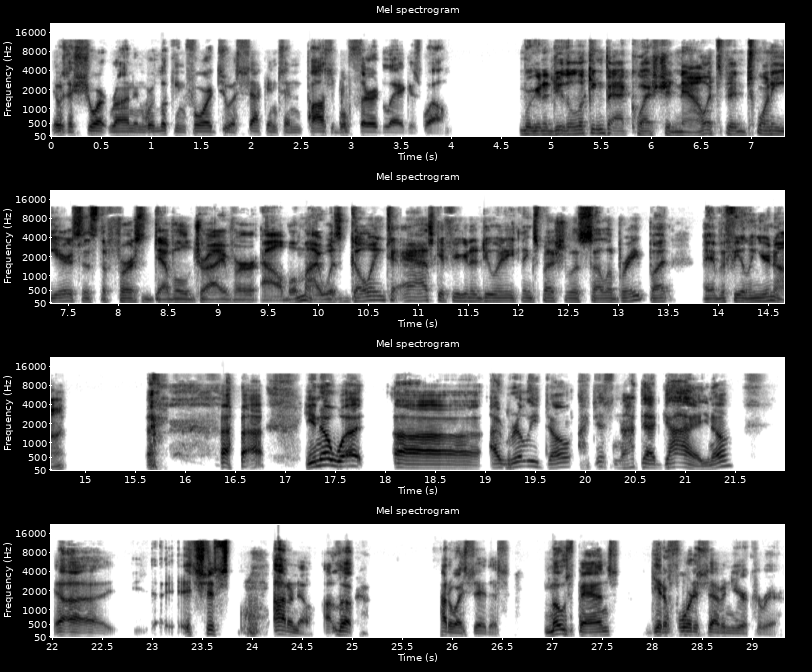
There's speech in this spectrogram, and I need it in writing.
It was a short run, and we're looking forward to a second and possible third leg as well. We're going to do the looking back question now. It's been 20 years since the first Devil Driver album. I was going to ask if you're going to do anything special to celebrate, but I have a feeling you're not. you know what? Uh, I really don't. I just not that guy, you know? Uh, it's just, I don't know. Uh, look, how do I say this? Most bands get a four to seven year career.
